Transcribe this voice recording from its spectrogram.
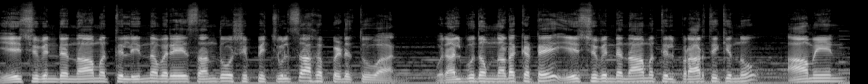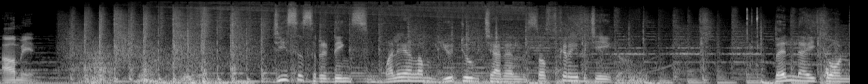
യേശുവിന്റെ നാമത്തിൽ ഇന്നവരെ സന്തോഷിപ്പിച്ചുത്സാഹപ്പെടുത്തുവാൻ ഒരു അത്ഭുതം നടക്കട്ടെ. യേശുവിന്റെ നാമത്തിൽ പ്രാർത്ഥിക്കുന്നു. ആമേൻ ആമേൻ. Jesus readings Malayalam YouTube channel subscribe ചെയ്യുക. ബെൽ ഐക്കോൺ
